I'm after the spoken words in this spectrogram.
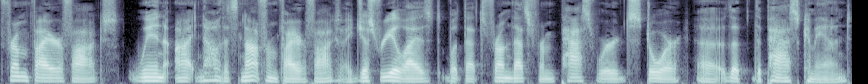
from Firefox when I. No, that's not from Firefox. I just realized what that's from. That's from password store, uh, the, the pass command.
